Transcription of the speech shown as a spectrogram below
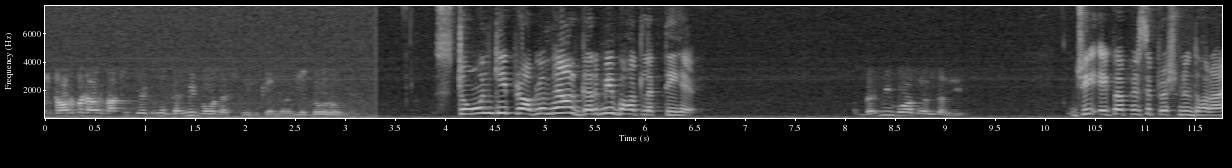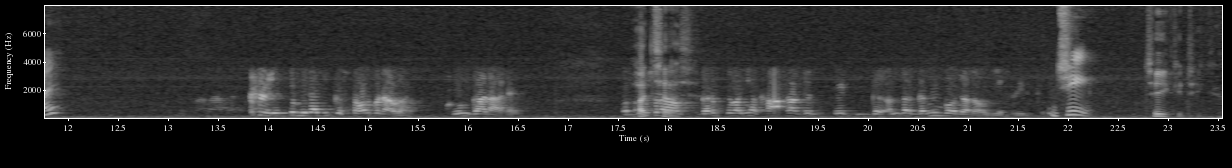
कस्टॉल बढ़ा और बाकी पेट में गर्मी बहुत है शरीर के अंदर ये दो रोग हैं। स्टोन की प्रॉब्लम है और गर्मी बहुत लगती है। गर्मी बहुत अंदर जी जी एक बार फिर से प्रश्न दोहराएँ। एक तो मेरा जी कस्टॉल बढ़ा हुआ है खून गाढ़ा है। अच्छा। गर्म दवाइयाँ खा खा के पेट अंदर गर्मी बहुत ज़्यादा हो गई है शरीर के। जी। ठीक है ठीक है।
